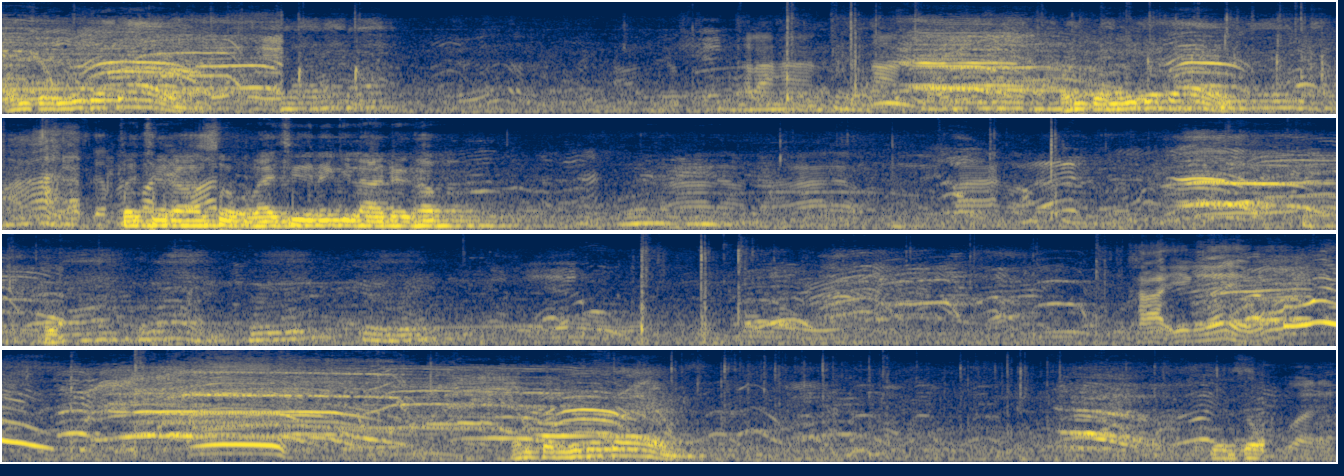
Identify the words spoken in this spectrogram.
ขอนแก่นวิทย์ได้แต้มเดี๋ยวเป็นพลาหารนานขอนแก่นวิทย์ได้แต้มปชดส่งรายชื่อนักกีฬาด้วยครับาเองเลยโอ้ยเออขอนแก่นวิทย์ได้แต้มเปลี่ยนส่งกลัวเลย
